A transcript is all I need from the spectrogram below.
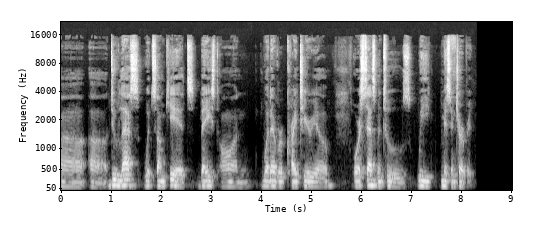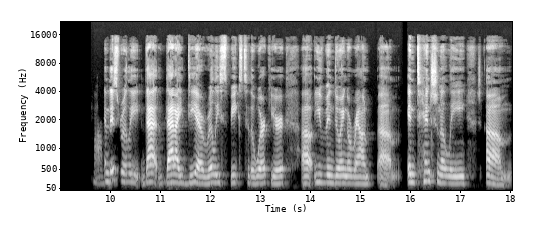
uh, do less with some kids based on whatever criteria or assessment tools we misinterpret. And this really that that idea really speaks to the work you're uh, you've been doing around um, intentionally um,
